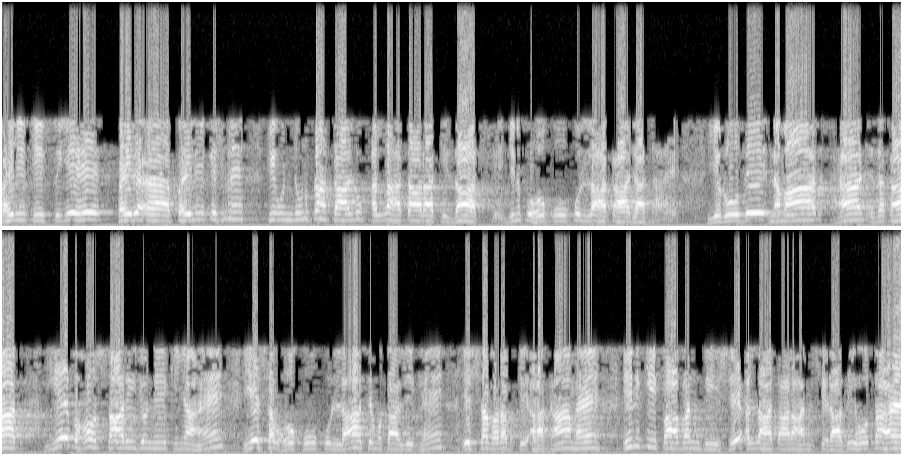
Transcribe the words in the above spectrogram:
پہلی چیز تو یہ ہے پہلی قسم کہ ان کا تعلق اللہ تعالی کی ذات سے، جن کو حقوق اللہ کہا جاتا ہے۔ یہ روزے، نماز، حج زکوٰۃ یہ بہت ساری جو نیکیاں ہیں، یہ سب حقوق اللہ سے متعلق ہیں، یہ سب رب کے احکام ہیں۔ ان کی پابندی سے اللہ تعالی ہم سے راضی ہوتا ہے۔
